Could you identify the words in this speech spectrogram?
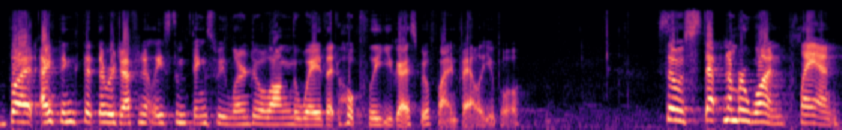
But I think that there were definitely some things we learned along the way that hopefully you guys will find valuable. So step number one, plan.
